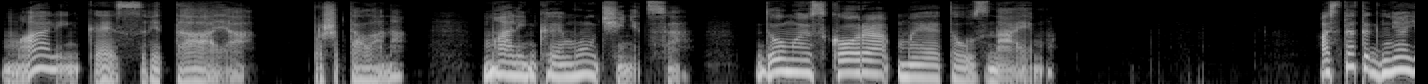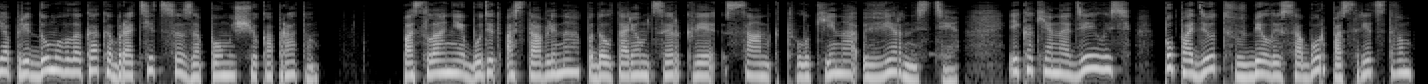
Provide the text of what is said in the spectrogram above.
«Маленькая святая», — прошептала она. «Маленькая мученица. Думаю, скоро мы это узнаем». Остаток дня я придумывала, как обратиться за помощью к Апрату. Послание будет оставлено под алтарем церкви Санкт-Лукина в верности и, как я надеялась, попадет в Белый собор посредством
